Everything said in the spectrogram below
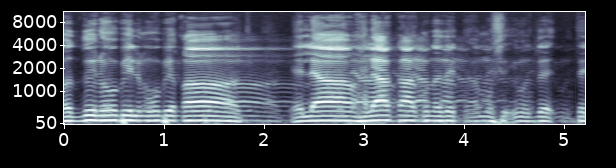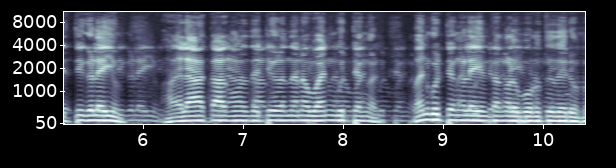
വദ്ദുനൂബിൽ മൂബിഖാത്ത്. എല്ലാ ഹലാക്കാക്കുന്ന തെറ്റ് തെറ്റുകളെയും ഹലാക്കാക്കുന്ന തെറ്റുകൾ എന്ന് പറഞ്ഞാൽ വൻകുറ്റങ്ങൾ. വൻകുറ്റങ്ങളെയും തങ്ങൾ പുറത്തു തരും.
